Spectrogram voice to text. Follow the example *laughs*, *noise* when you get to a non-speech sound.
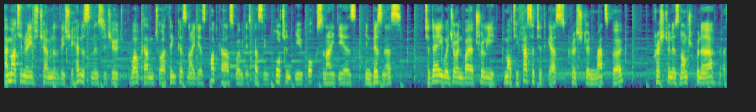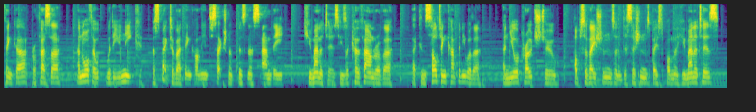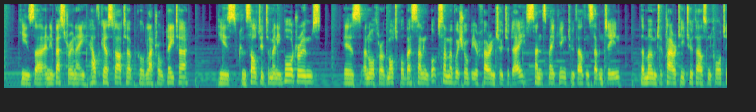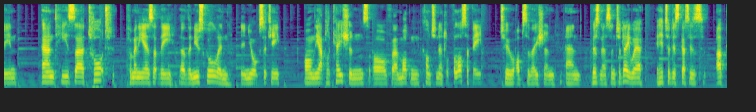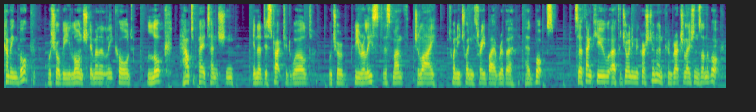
I'm Martin Reeves, Chairman of the BCG Henderson Institute. Welcome to our Thinkers and Ideas podcast, where we discuss important new books and ideas in business. Today, we're joined by a truly multifaceted guest, Christian Madsbjerg. Christian is an entrepreneur, a thinker, professor, an author with a unique perspective, I think, on the intersection of business and the humanities. He's a co founder of a, a consulting company with a, a new approach to observations and decisions based upon the humanities. He's uh, an investor in a healthcare startup called Lateral Data. He's consulted to many boardrooms, is an author of multiple best selling books, some of which we'll be referring to today Sense Making, 2017, The Moment of Clarity, 2014. And he's uh, taught for many years at the, uh, the New School in, in New York City on the applications of uh, modern continental philosophy to observation and business. And today we're here to discuss his upcoming book, which will be launched imminently, called Look How to Pay Attention in a Distracted World, which will be released this month, July 2023, by Riverhead Books. So thank you uh, for joining me, Christian, and congratulations on the book.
